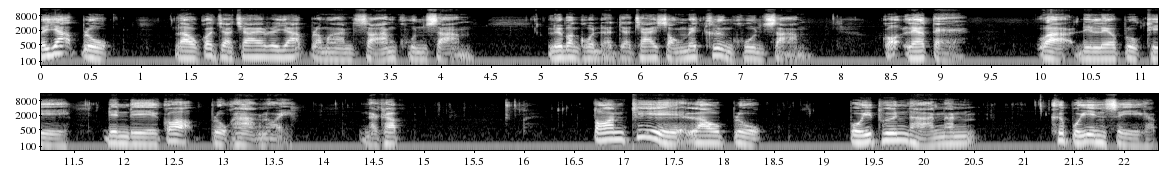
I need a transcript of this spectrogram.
ระยะปลูกเราก็จะใช้ระยะประมาณ3คูณ3หรือบางคนอาจจะใช้ 2 เมตรครึ่งคูณ 3 ก็แล้วแต่ ว่าดินเลวปลูกที ดินดีก็ปลูกห่างหน่อยนะครับ ตอนที่เราปลูกปุ๋ยพื้นฐานนั้น คือปุ๋ยอินทรีย์ครับ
